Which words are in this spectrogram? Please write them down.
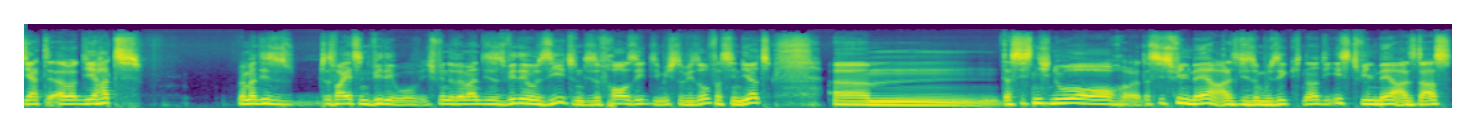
die hat, aber die hat, wenn man dieses, das war jetzt ein Video. Ich finde, wenn man dieses Video sieht und diese Frau sieht, die mich sowieso fasziniert, ähm, das ist nicht nur, das ist viel mehr als diese Musik. Ne? Die ist viel mehr als das.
